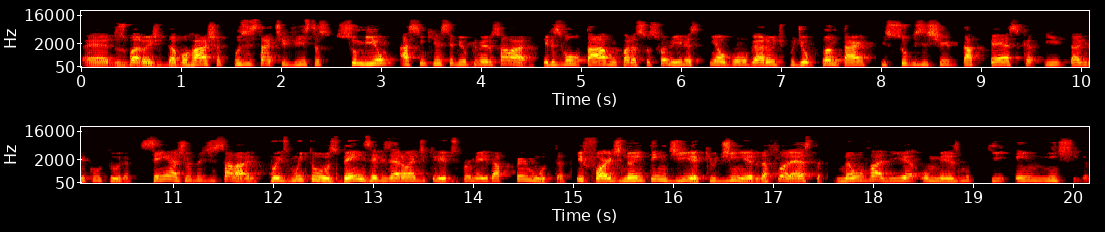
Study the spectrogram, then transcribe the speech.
é, dos barões da borracha, os extrativistas sumiam assim que recebiam o primeiro salário. Eles voltavam para suas famílias em algum lugar onde podiam plantar e subsistir da pesca e da agricultura, sem ajuda de salário, pois muitos bens eles eram eram adquiridos por meio da permuta. E Ford não entendia que o dinheiro da floresta não valia o mesmo que em Michigan.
